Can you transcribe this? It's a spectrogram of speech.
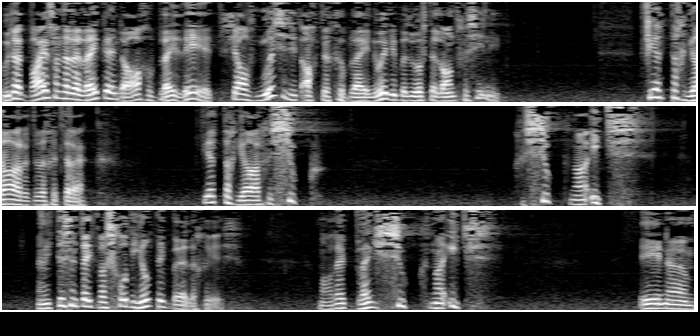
hoe dat baie van hulle lyke in daar geblei leed, selfs Mooses het achtergeblei, nooit die beloofde land gesien het. 40 jaar het hulle getrek, 40 jaar gesoek, gesoek na iets, in die tussentijd was God die heel tijd by hulle gewees, maar hulle het bly soek na iets, en um,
